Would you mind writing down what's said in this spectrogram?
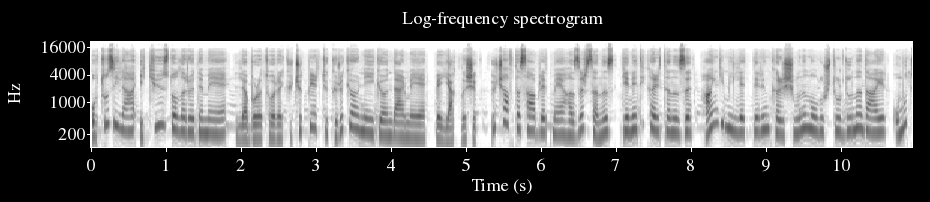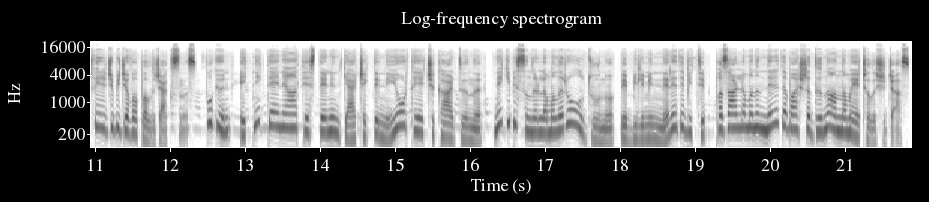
30 ila 200 dolar ödemeye, laboratuvara küçük bir tükürük örneği göndermeye ve yaklaşık 3 hafta sabretmeye hazırsanız genetik haritanızı hangi milletlerin karışımının oluşturduğuna dair umut verici bir cevap alacaksınız. Bugün etnik DNA testlerinin gerçekte neyi ortaya çıkardığını, ne gibi sınırlamaları olduğunu ve bilimin nerede bitip pazarlamanın nerede başladığını anlamaya çalışacağız.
